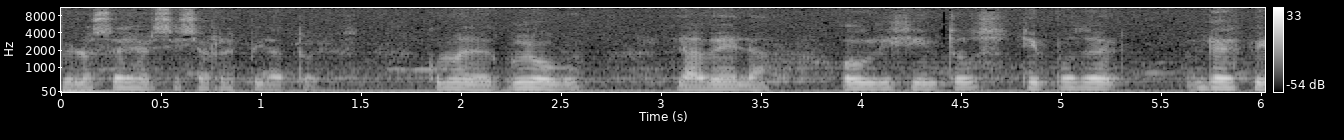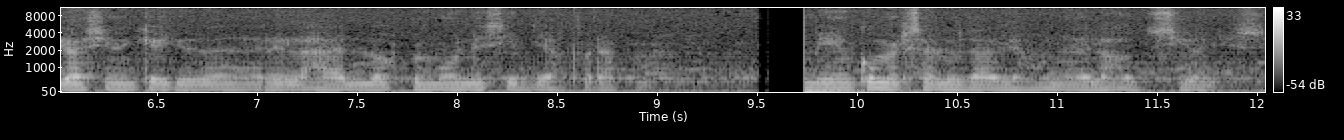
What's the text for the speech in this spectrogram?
Los ejercicios respiratorios, como el globo, la vela o distintos tipos de respiración que ayudan a relajar los pulmones y el diafragma. También comer saludable es una de las opciones.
